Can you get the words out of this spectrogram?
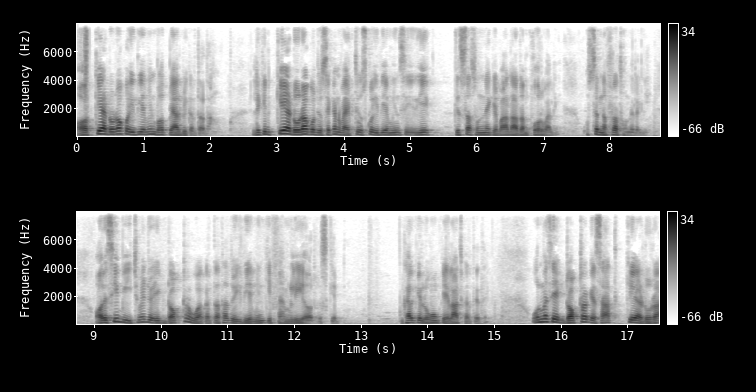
और के अडोरा को ईदी अमीन बहुत प्यार भी करता था। लेकिन के अडोरा को जो सेकंड वाइफ थी, उसको ईदी अमीन से ये किस्सा सुनने के बाद आदमखोर वाली, उससे नफरत होने लगी। और इसी बीच में जो एक डॉक्टर हुआ करता था, जो ईदी अमीन की फैमिली और इसके घर के लोगों के इलाज करते थे, उनमें से एक डॉक्टर के साथ के अडोरा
